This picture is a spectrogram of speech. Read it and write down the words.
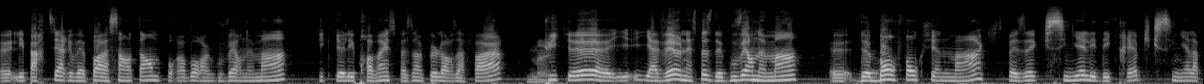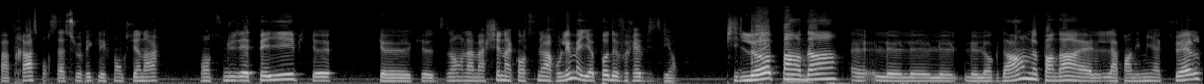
les partis n'arrivaient pas à s'entendre pour avoir un gouvernement, puis que les provinces faisaient un peu leurs affaires Ouais. puis qu'il y avait une espèce de gouvernement euh, de bon fonctionnement qui se faisait, qui signait les décrets, puis qui signait la paperasse pour s'assurer que les fonctionnaires continuent d'être payés, puis que, que, que, disons, la machine a continué à rouler, mais il n'y a pas de vraie vision. Puis là, pendant euh, le, le- le- le lockdown, là, pendant euh, la pandémie actuelle,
